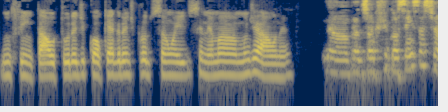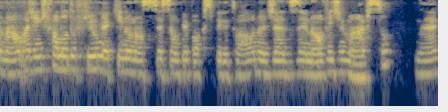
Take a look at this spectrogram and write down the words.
enfim, está à altura de qualquer grande produção aí de cinema mundial, né? Não, uma produção que ficou sensacional. A gente falou do filme aqui na nossa sessão Pipoca Espiritual no dia 19 de março né?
